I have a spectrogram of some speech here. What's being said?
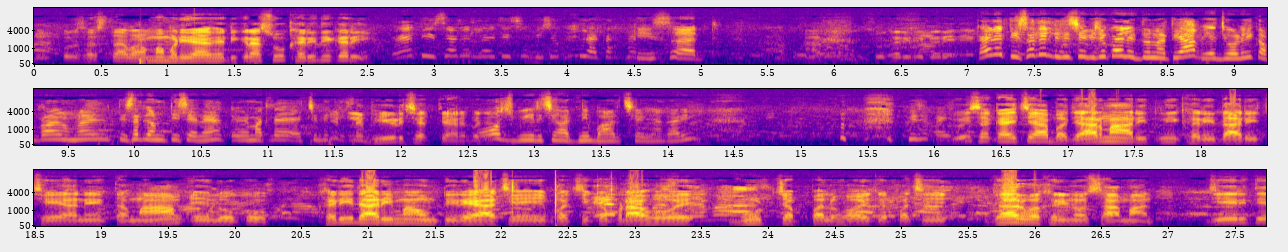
બિલકુલ સસ્તા ભાવમાં મળી રહ્યા છે. દીકરા શું ખરીદી કરી? ટી શર્ટ ટી ખરીદી કરી કઈ ટી શર્ટ લીધી છે બીજું કઈ લીધું નથી. આ બે જોડી કપડા હમણાં ટી શર્ટ ગમતી છે ને તો એ મતલબ એકચ્યુઅલી કેટલી ભીડ છે અત્યારે બહુ જ ભીડ છે હદની બહાર છે અહીંયા ગાડી. કઈ જોઈ શકાય છે આ બજારમાં આ રીતની ખરીદારી છે અને તમામ એ લોકો ખરીદારીમાં ઉમટી રહ્યા છે. એ પછી કપડાં હોય બૂટ ચપ્પલ હોય કે પછી ઘર વખરીનો સામાન. જે રીતે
